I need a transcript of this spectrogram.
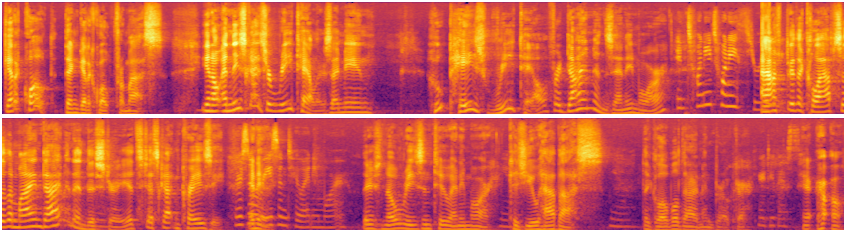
Get a quote, then get a quote from us. You know, and these guys are retailers. I mean, who pays retail for diamonds anymore? In 2023, After the collapse of the mine diamond industry, it's just gotten crazy. there's no Anyway, reason to anymore. There's no reason to anymore because you have us, Yeah. the global diamond broker. Here, do this. Here, uh oh,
